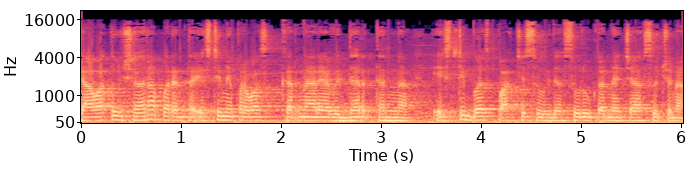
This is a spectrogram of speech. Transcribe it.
गावातून शहरापर्यंत एस टीने प्रवास करणाऱ्या विद्यार्थ्यांना एस टी बस पाचची सुविधा सुरू करण्याच्या सूचना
